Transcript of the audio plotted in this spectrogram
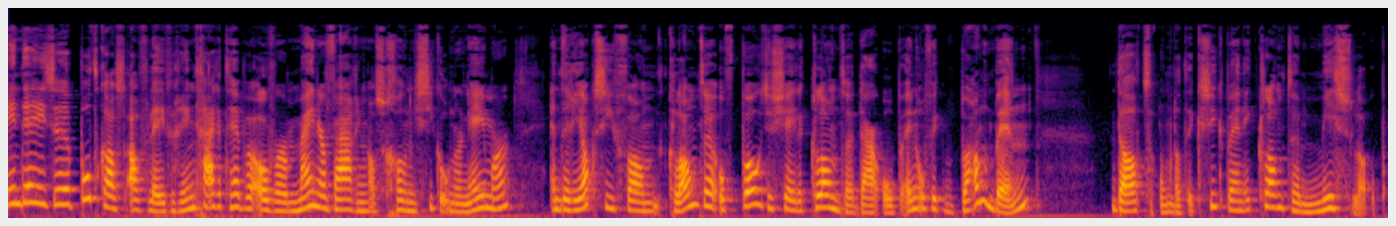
In deze podcastaflevering ga ik het hebben over mijn ervaring als chronisch zieke ondernemer en de reactie van klanten of potentiële klanten daarop. En of ik bang ben dat, omdat ik ziek ben, ik klanten misloop.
